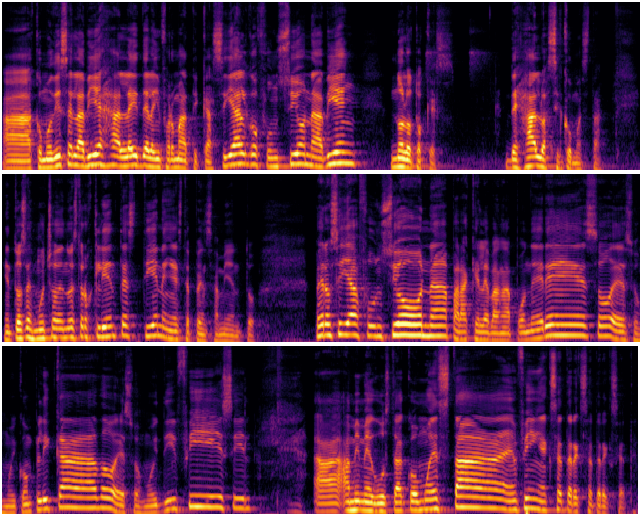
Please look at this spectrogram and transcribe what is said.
Ah, como dice la vieja ley de la informática, si algo funciona bien, no lo toques. Déjalo así como está. Entonces muchos de nuestros clientes tienen este pensamiento. Pero si ya funciona, ¿para qué le van a poner eso? Eso es muy complicado, eso es muy difícil. A, mí me gusta cómo está, en fin, etcétera, etcétera, etcétera.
